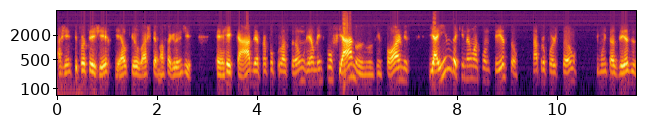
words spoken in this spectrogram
a gente se proteger, que é o que eu acho que é a nossa grande eh, recado, é para a população realmente confiar nos, nos informes e ainda que não aconteçam na proporção que muitas vezes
